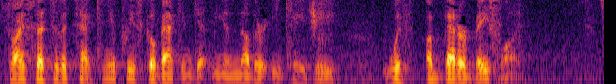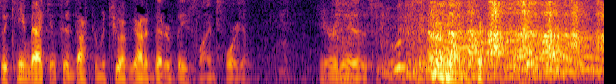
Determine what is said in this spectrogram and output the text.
So I said to the tech, can you please go back and get me another EKG with a better baseline? So he came back and said, Dr. Mattu, I've got a better baseline for you. Here it is.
